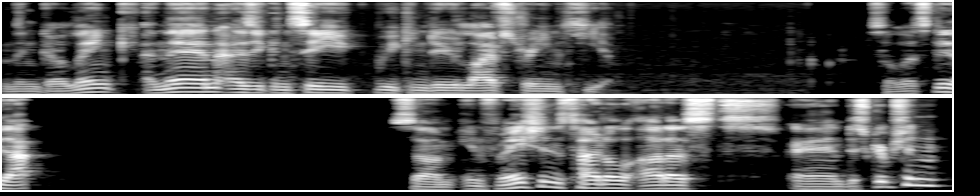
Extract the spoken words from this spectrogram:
And then go link. And then as you can see, we can do live stream here. So let's do that. Some information, title, artist, and description.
